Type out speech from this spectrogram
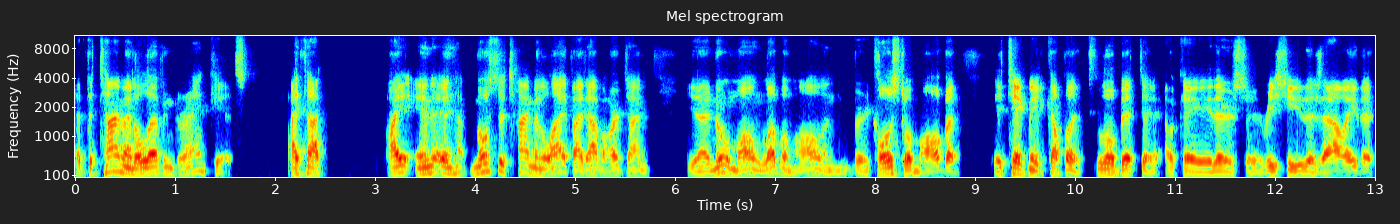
at the time I had 11 grandkids. I thought I and, and, most of the time in life I'd have a hard time. You know, I know them all and love them all and very close to them all, but it take me a couple of a little bit to okay. There's uh, Rishi, there's Ali. There,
